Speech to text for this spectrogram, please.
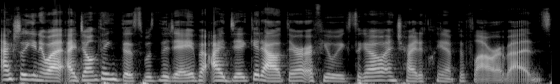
Actually, you know what? I don't think this was the day, but I did get out there a few weeks ago and try to clean up the flower beds.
